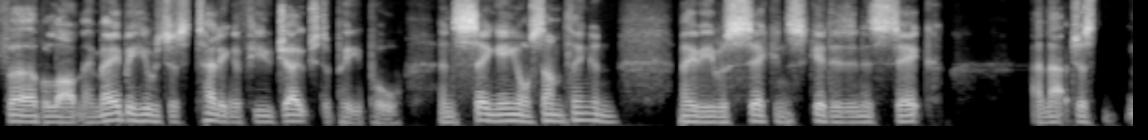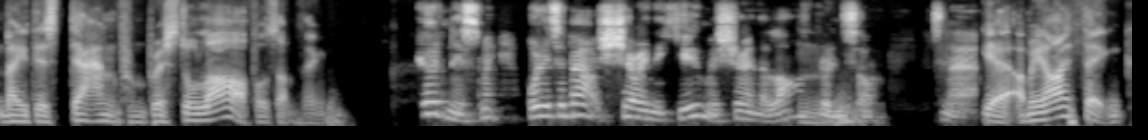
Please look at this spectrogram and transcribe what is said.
verbal aren't they maybe he was just telling a few jokes to people and singing or something and maybe he was sick and skidded in his sick and that just made this dan from bristol laugh or something Goodness me. Well, it's about sharing the humour, sharing the laughter in Mm. some, isn't it? yeah i mean i think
